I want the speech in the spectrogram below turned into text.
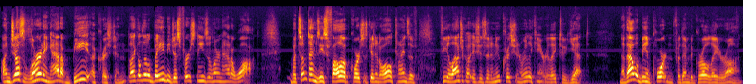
on just learning how to be a Christian, like a little baby just first needs to learn how to walk. But sometimes these follow up courses get into all kinds of theological issues that a new Christian really can't relate to yet. Now, that will be important for them to grow later on.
